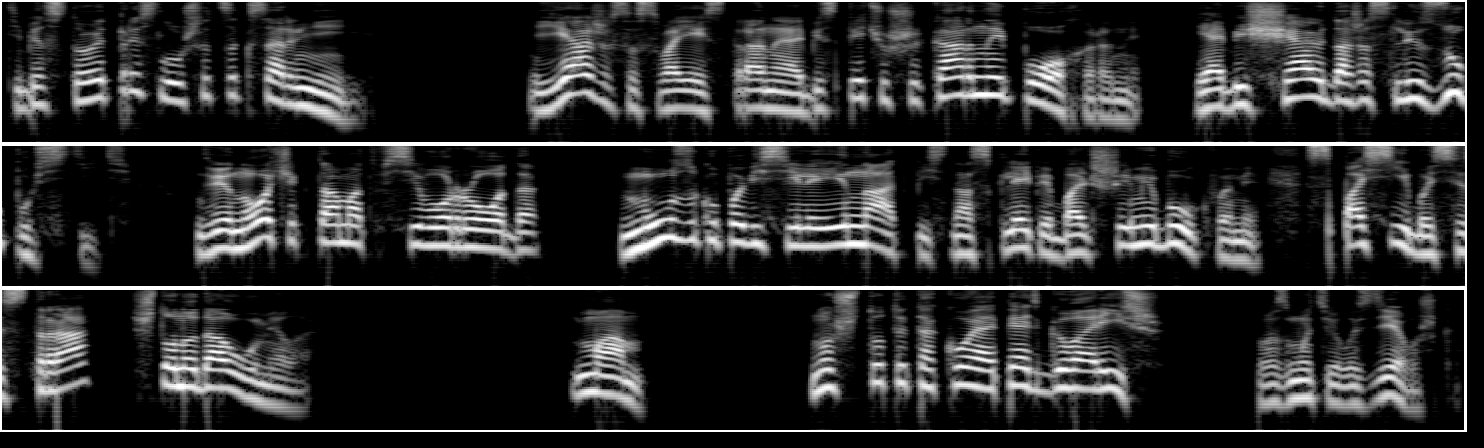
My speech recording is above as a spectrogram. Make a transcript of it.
тебе стоит прислушаться к Сорнии. Я же со своей стороны обеспечу шикарные похороны и обещаю даже слезу пустить. Веночек там от всего рода, музыку повеселее и надпись на склепе большими буквами «Спасибо, сестра, что надоумила». «Мам, ну что ты такое опять говоришь?» — возмутилась девушка.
